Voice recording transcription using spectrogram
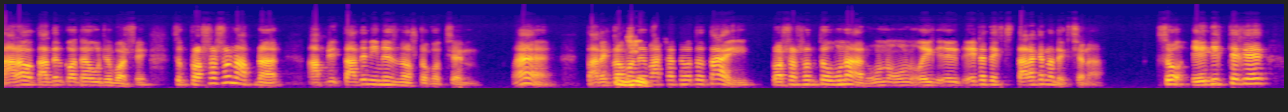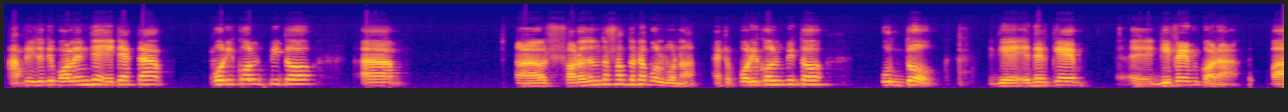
তারাও তাদের কথা উঠে বসে। তো প্রশাসন আপনার আপনি তাদের ইমেজ নষ্ট করছেন। হ্যাঁ তারেক রহমানের বাসাতেও তো তাই। প্রশাসন তো উনার এটা দেখছে, তারা কেন দেখছে না? সো এই দিক থেকে আপনি যদি বলেন যে এটা একটা পরিকল্পিত ষড়যন্ত্র শব্দটা বলব না, একটা পরিকল্পিত উদ্যোগ যে এদেরকে ডিফেন্ড করা বা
